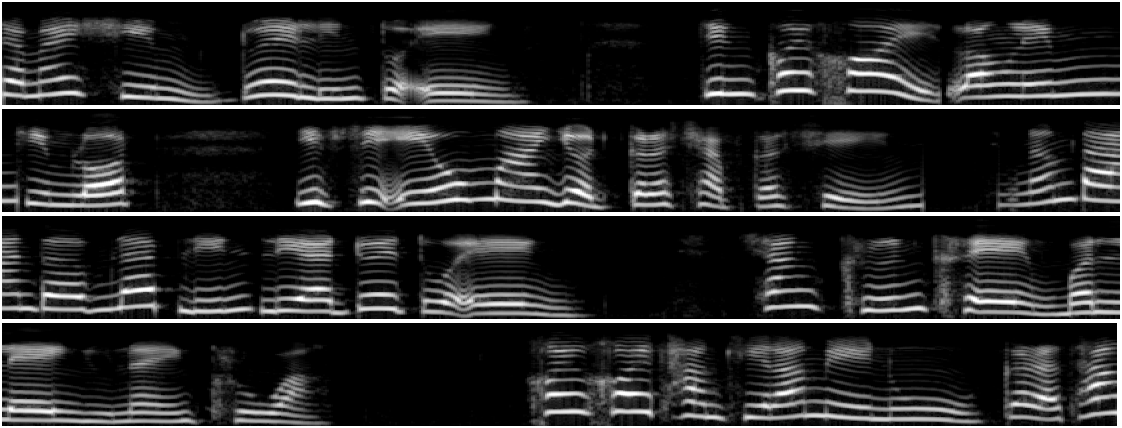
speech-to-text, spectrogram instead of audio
จะไม่ชิมด้วยลิ้นตัวเอง จึงค่อยๆ ลองลิ้มชิมรสหยิบซีอิ๊วมาหยดกระฉับกระเฉงน้ำตาลเติมแลบลิ้นเลียด้วยตัวเอง ช่างครื้นเครงบรรเลงอยู่ในครัว ค่อยๆทำทีละเมนูกระทั่ง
